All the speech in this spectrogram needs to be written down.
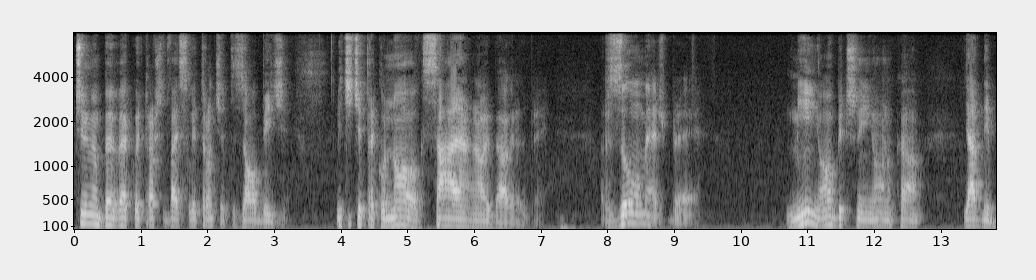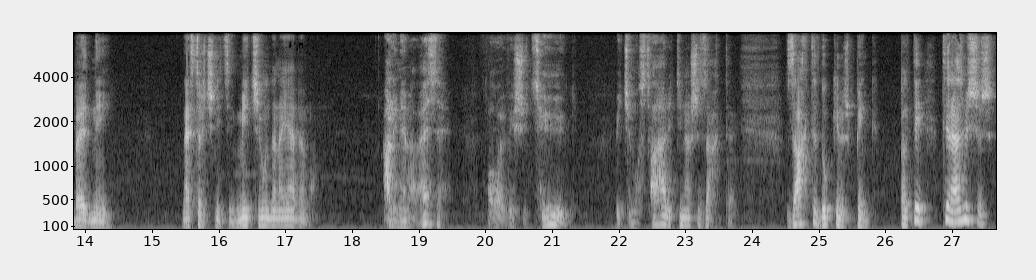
čim ima BMW koji troši 20 litra, on će te zaobiđe. Ići će preko Novog Sada na Novi Beograd, bre. Razumeš, bre mi obični, ono kao, jadni, bedni, nesrećnici, mi ćemo da najebemo. Ali nema veze, ovo je viši cilj. Mi ćemo stvariti naše zahteve. Zahtev da ukineš pink. Pa ti, ti razmišljaš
